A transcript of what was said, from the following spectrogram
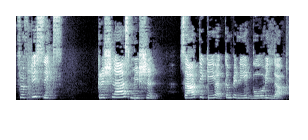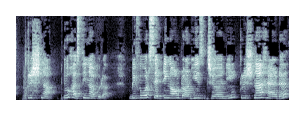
56. Krishna's mission. Satyaki accompanied Govinda, Krishna, to Hastinapura. Before setting out on his journey, Krishna had a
